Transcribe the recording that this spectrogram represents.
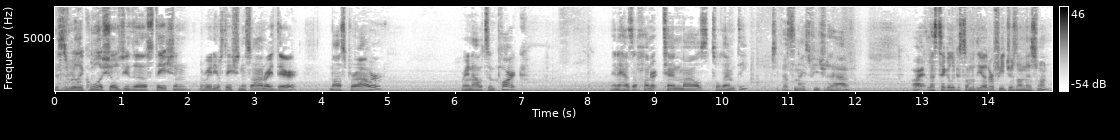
This is really cool. It shows you the station, the radio station is on right there, miles per hour. Right now it's in park. And it has 110 miles till empty. So that's a nice feature to have. All right, let's take a look at some of the other features on this one.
